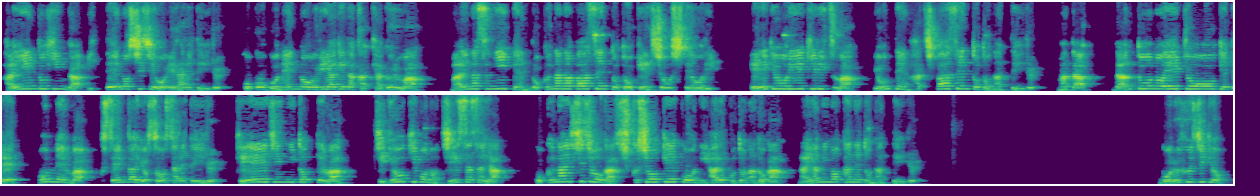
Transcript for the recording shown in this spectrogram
ハイエンド品が一定の支持を得られている。ここ5年の売上高キャグルはマイナス2.67%と減少しており、営業利益率は4.8%となっている。また、暖冬の影響を受けて、本年は苦戦が予想されている。経営陣にとっては、事業規模の小ささや国内市場が縮小傾向にあることなどが悩みの種となっている。ゴルフ事業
